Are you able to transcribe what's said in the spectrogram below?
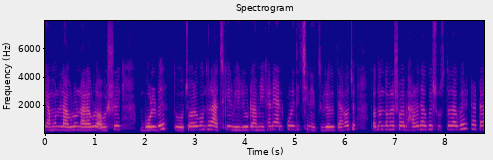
কেমন লাগল, না লাগল অবশ্যই বলবে। তো চলো বন্ধুরা, আজকের ভিডিওটা আমি এখানে অ্যান্ড করে দিচ্ছি। নেক্সট ভিডিওতে দেখা হচ্ছে। তখন তোমরা সবাই ভালো থাকবে, সুস্থ থাকবে। টাটা।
